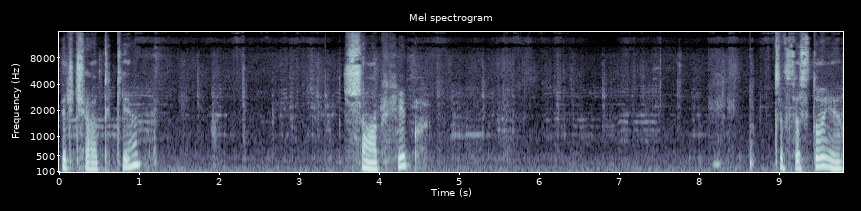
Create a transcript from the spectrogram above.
Перчатки. Шарфік. Це все стоїть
